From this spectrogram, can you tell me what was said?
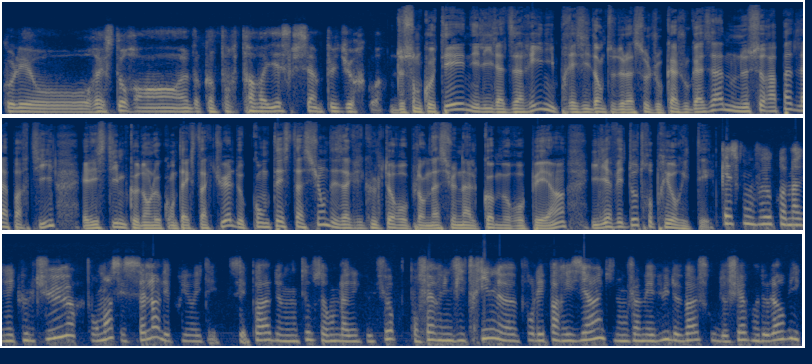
collés au restaurant. Donc pour travailler, c'est un peu dur, quoi. De son côté, Nelly Lazzarini, présidente de la Sojuka Jugaza, ne sera pas de la partie. Elle estime que dans le contexte actuel de contestation des agriculteurs au plan national comme européen, il y avait d'autres priorités. Qu'est-ce qu'on veut comme agriculture? Pour moi, c'est celle-là les priorités. C'est pas de monter au salon de l'agriculture pour faire une vitrine pour les Parisiens qui n'ont jamais vu de vaches ou de chèvres de leur vie.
